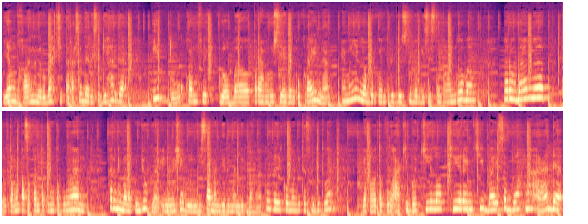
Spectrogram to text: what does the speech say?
yang bakalan ngerubah cita rasa dari segi harga. Itu konflik global perang Rusia dan Ukraina emangnya nggak berkontribusi bagi sistem pangan global ngaruh banget terutama pasokan tepung-tepungan. Kan gimana pun juga Indonesia belum bisa mandiri-mandiri banget tuh dari komoditas begituan. Ya kalau tepung aci buat cilok, cireng, cibai, seblak mah ada.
